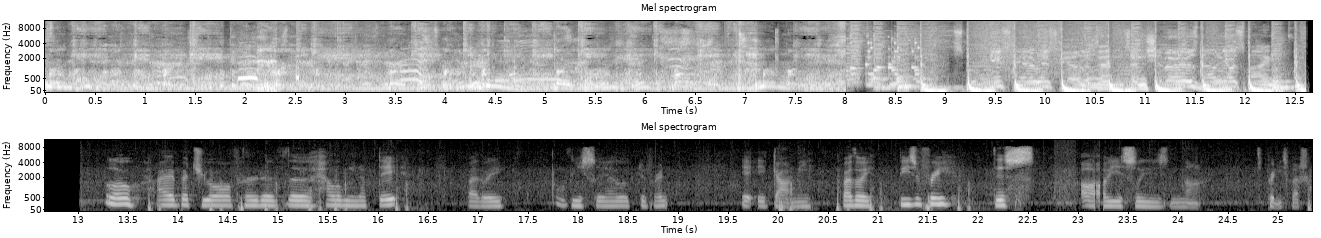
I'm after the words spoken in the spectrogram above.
Spooky, skeletons and shivers down your spine. Hello, I bet you all have heard of the Halloween update. By the way, obviously I look different. It, it got me. By the way, these are free. This obviously is not. It's pretty special.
